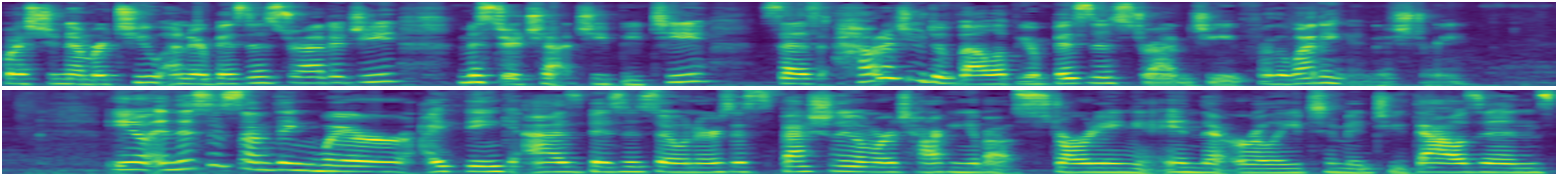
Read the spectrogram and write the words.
Question number two under business strategy, Mr. ChatGPT says, How did you develop your business strategy for the wedding industry? You know, and this is something where I think as business owners, especially when we're talking about starting in the early to mid 2000s,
